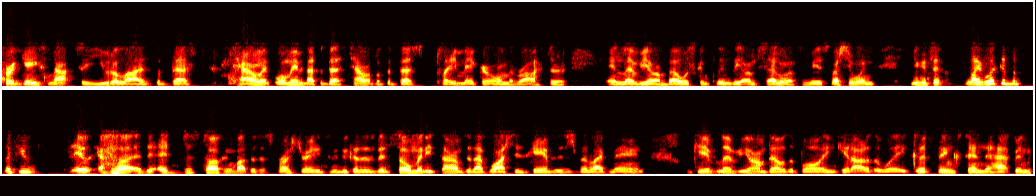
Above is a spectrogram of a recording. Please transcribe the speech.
for Gase not to utilize the best talent, well, maybe not the best talent, but the best playmaker on the roster, and Le'Veon Bell was completely unsettling for me, especially when you can say, like, look at the if you. It, uh, it, just talking about this is frustrating to me because there's been so many times that I've watched these games. It's just been like, man, give Le'Veon Bell the ball and get out of the way. Good things tend to happen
